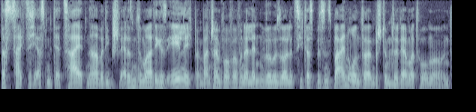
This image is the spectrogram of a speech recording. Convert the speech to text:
das zeigt sich erst mit der Zeit, ne? aber die Beschwerdesymptomatik ist ähnlich. Beim Bandscheibenvorfall von der Lendenwirbelsäule zieht das bis ins Bein runter in bestimmte mhm. Dermatome und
